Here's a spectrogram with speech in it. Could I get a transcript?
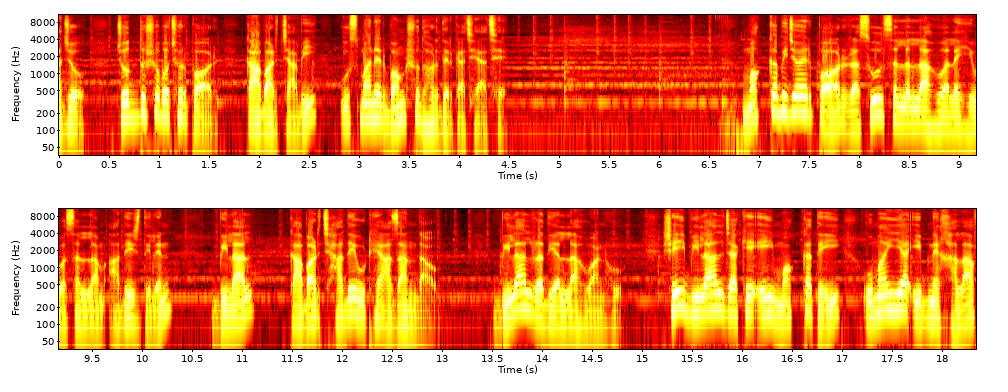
আজও চোদ্দশো বছর পর কাবার চাবি উসমানের বংশধরদের কাছে আছে। মক্কা বিজয়ের পর রাসূল সাল্লাল্লাহু আলহি ওয়াসাল্লাম আদেশ দিলেন, বিলাল, কাবার ছাদে উঠে আজান দাও। বিলাল রাদিয়াল্লাহু আনহু, সেই বিলাল যাকে এই মক্কাতেই উমাইয়া ইবনে খালাফ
